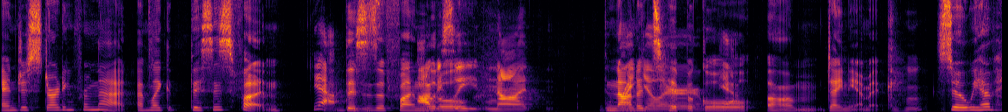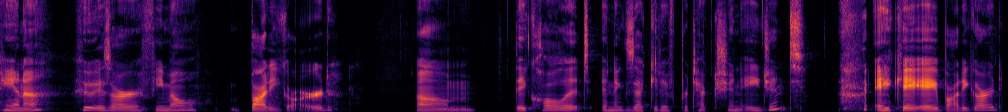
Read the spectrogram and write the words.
And just starting from that, I'm like, this is fun. Yeah. This is a fun obviously little not not regular- a typical um, dynamic. So we have Hannah, who is our female bodyguard. Um, they call it an executive protection agent, aka bodyguard.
